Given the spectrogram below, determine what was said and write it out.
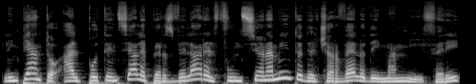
L'impianto ha il potenziale per svelare il funzionamento del cervello dei mammiferi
